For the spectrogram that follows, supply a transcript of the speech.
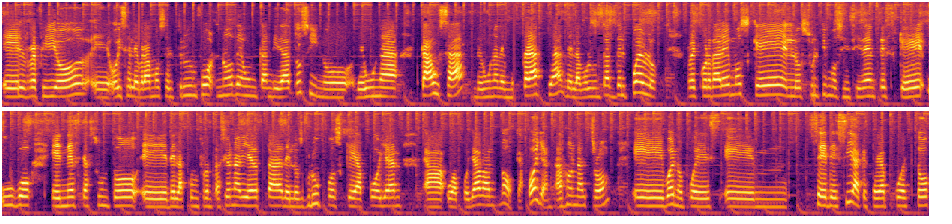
él refirió, eh, hoy celebramos el triunfo no de un candidato, sino de una causa, de una democracia, de la voluntad del pueblo. Recordaremos que los últimos incidentes que hubo en este asunto eh, de la confrontación abierta de los grupos que apoyan o apoyaban, no, que apoyan a Donald Trump, eh, bueno, pues em, se decía que se había puesto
